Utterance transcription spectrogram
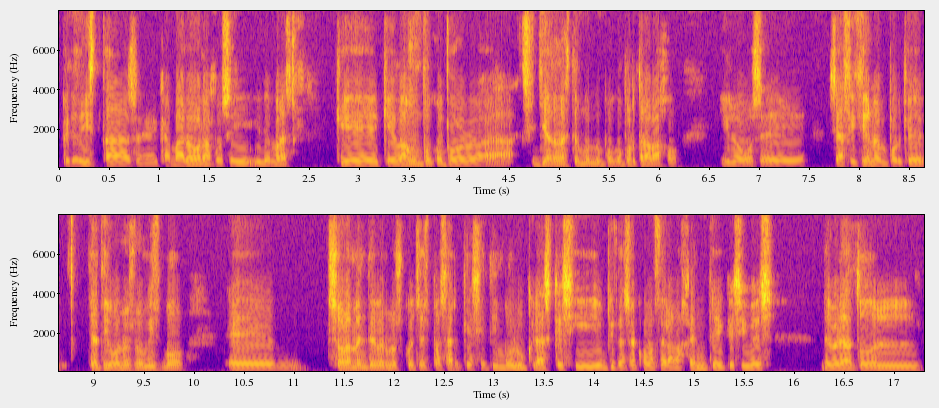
periodistas, eh, camarógrafos y, demás que, van un poco por, llegan a este mundo un poco por trabajo y luego se, se aficionan, porque ya te digo, no es lo mismo eh, solamente ver los coches pasar que si te involucras, que si empiezas a conocer a la gente, que si ves de verdad todo el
